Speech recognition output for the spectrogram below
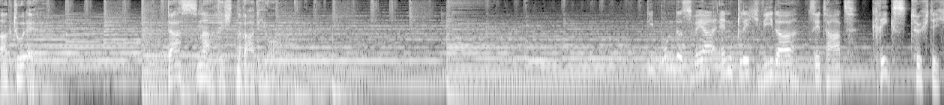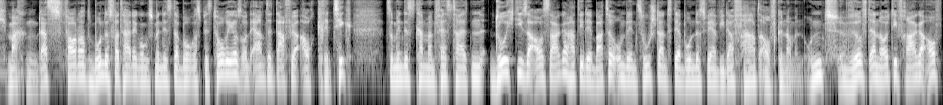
aktuell. Das Nachrichtenradio. Die Bundeswehr endlich wieder, Zitat, kriegstüchtig machen. Das fordert Bundesverteidigungsminister Boris Pistorius und erntet dafür auch Kritik. Zumindest kann man festhalten, durch diese Aussage hat die Debatte um den Zustand der Bundeswehr wieder Fahrt aufgenommen und wirft erneut die Frage auf,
